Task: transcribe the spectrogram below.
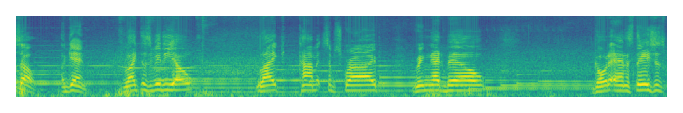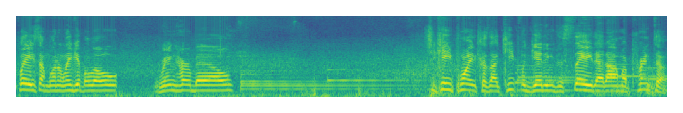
So again, if you like this video, like, comment, subscribe, ring that bell. Go to Anastasia's place. I'm going to link it below. Ring her bell. She keep pointing because I keep forgetting to say that I'm a printer.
